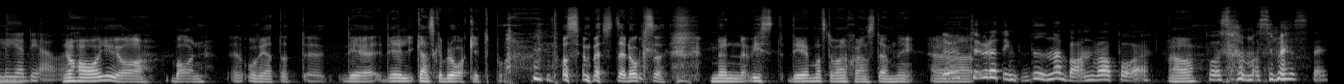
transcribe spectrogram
lediga. Och... Nu har ju jag barn eh, och vet att eh, det, det är ganska bråkigt på, på semester också. Men visst, det måste vara en skön stämning. Det var Eh, tur att inte dina barn var på, ja, på samma semester.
